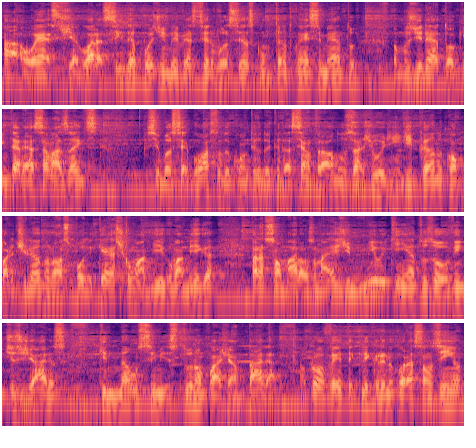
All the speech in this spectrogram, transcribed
a oeste. E agora sim, depois de embevecer vocês com tanto conhecimento, vamos direto ao que interessa, mas antes se você gosta do conteúdo aqui da Central, nos ajude indicando, compartilhando o nosso podcast com um amigo, uma amiga, para somar aos mais de 1.500 ouvintes diários que não se misturam com a gentalha. Aproveita e clica ali no coraçãozinho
